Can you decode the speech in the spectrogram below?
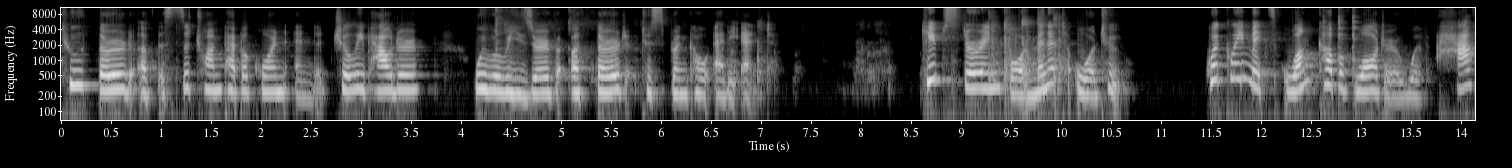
2 thirds of the Sichuan peppercorn and the chili powder. We will reserve a third to sprinkle at the end. Keep stirring for a minute or two. Quickly mix 1 cup of water with half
